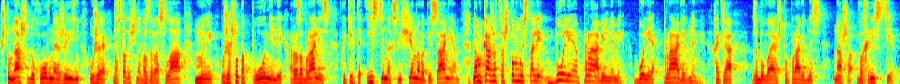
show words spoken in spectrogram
что наша духовная жизнь уже достаточно возросла, мы уже что-то поняли, разобрались в каких-то истинах священного Писания. Нам кажется, что мы стали более правильными, более праведными, хотя забывая, что праведность наша во Христе –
